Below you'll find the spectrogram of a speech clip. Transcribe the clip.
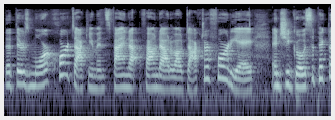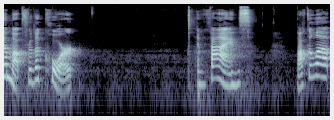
that there's more court documents find out, found out about Dr. Fortier, and she goes to pick them up for the court and finds, buckle up,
